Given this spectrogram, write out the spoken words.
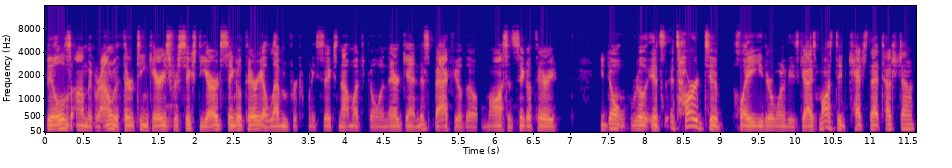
Bills on the ground with 13 carries for 60 yards. Singletary, 11 for 26. Not much going there. Again, this backfield, though, Moss and Singletary, you don't really, it's it's hard to play either one of these guys. Moss did catch that touchdown.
